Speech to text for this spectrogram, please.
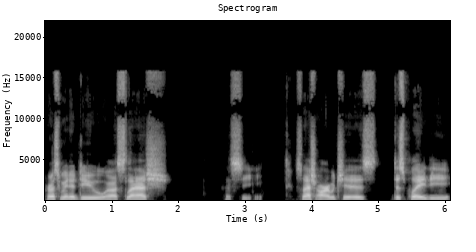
First, we're going to do uh, slash, let's see, slash r, which is display the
